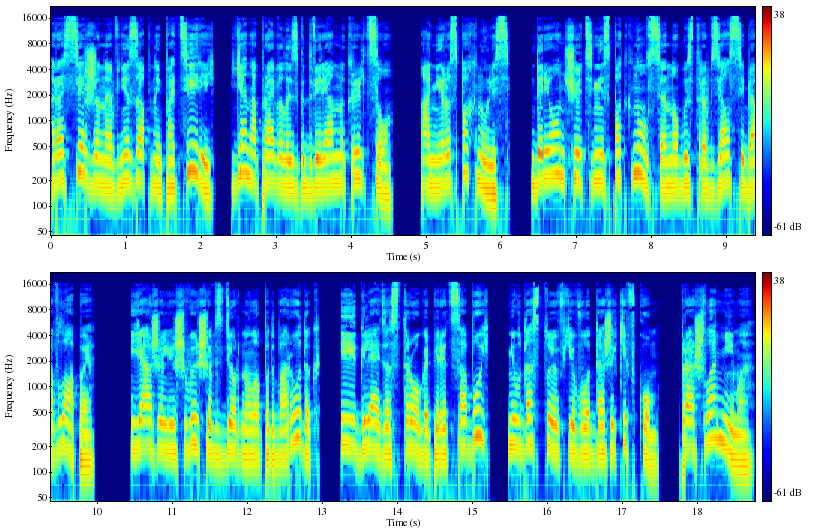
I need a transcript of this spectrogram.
Рассерженная внезапной потерей, я направилась к дверям на крыльцо. Они распахнулись. Дарион чуть не споткнулся, но быстро взял себя в лапы. Я же лишь выше вздернула подбородок и, глядя строго перед собой, не удостоив его даже кивком, прошла мимо.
